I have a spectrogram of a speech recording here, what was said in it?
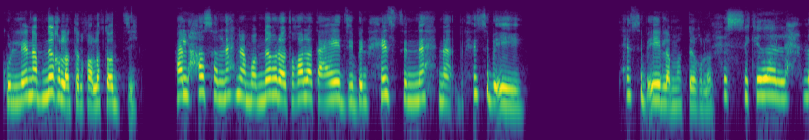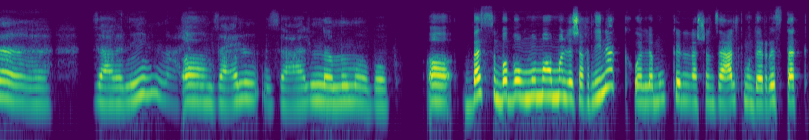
كلنا بنغلط الغلطات دي هل حصل إن إحنا لما بنغلط غلط عادي بنحس إن إحنا بنحس بإيه؟ بتحس بإيه لما تغلط نحس كده إن إحنا زعلانين آه. عشان زعل زعلنا ماما وبابا. آه بس بابا وماما هم اللي شاغلينك ولا ممكن عشان زعلت مدرستك؟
